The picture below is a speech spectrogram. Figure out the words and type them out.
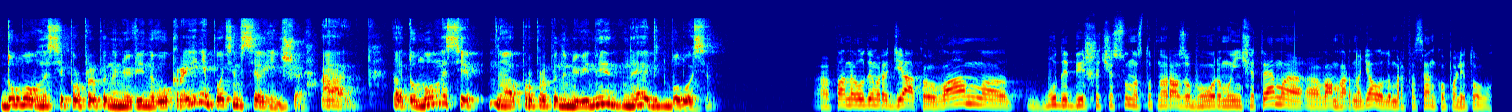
домовленості про припинення війни в Україні, потім все інше. А е, домовленості е, про припинення війни не відбулося. Е, Пане Володимире, дякую вам. Е, Буде більше часу. Наступного разу обговоримо інші теми. Е, Вам гарно дякую, Володимир Фесенко, політолог.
